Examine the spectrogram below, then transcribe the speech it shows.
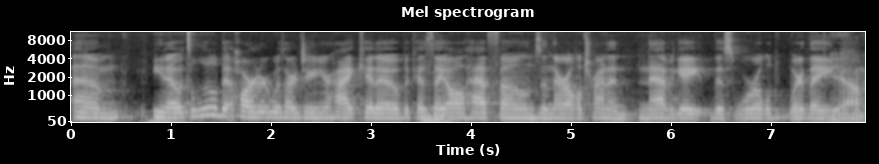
Um, you know, it's a little bit harder with our junior high kiddo because Mm-hmm. they all have phones and they're all trying to navigate this world where they Yeah.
